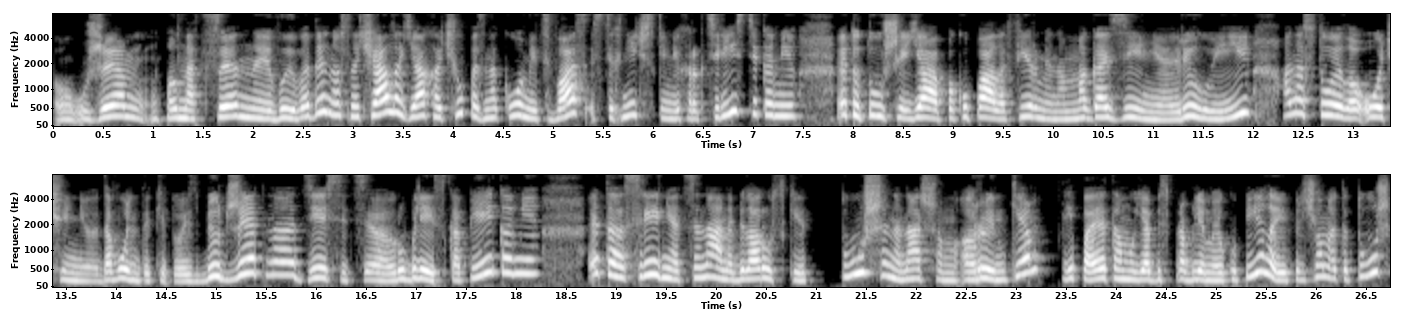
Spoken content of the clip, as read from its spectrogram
уже полноценные выводы, но сначала я хочу познакомить вас с техническими характеристиками. Эту тушь я покупала в фирменном магазине Релуи. Она стоила очень довольно-таки, то есть бюджетно, 10 э, рублей с копейками. Это средняя цена на белорусские туши на нашем рынке. И поэтому я без проблем ее купила. И причем эта тушь,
